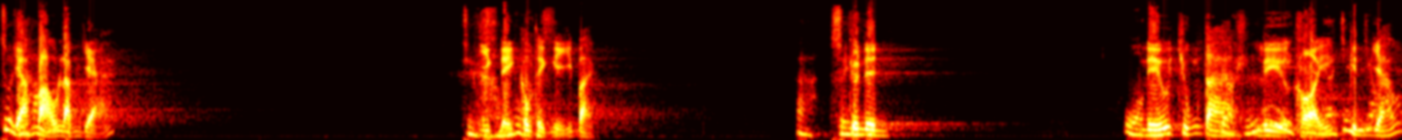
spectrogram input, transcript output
Giả mạo làm giả. Việc này không thể nghĩ bàn. Cho nên nếu chúng ta lìa khỏi kinh giáo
